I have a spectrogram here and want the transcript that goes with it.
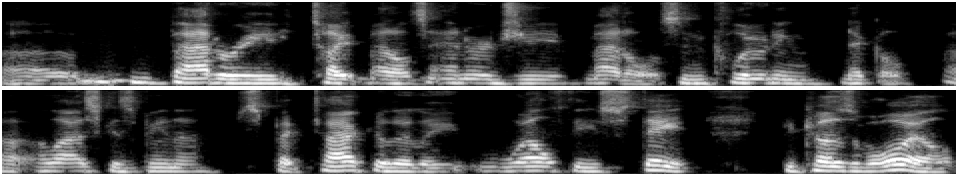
uh, battery type metals, energy metals, including nickel. Uh, Alaska's been a spectacularly wealthy state because of oil,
